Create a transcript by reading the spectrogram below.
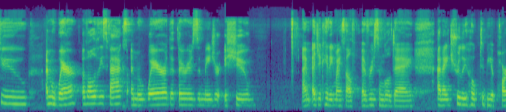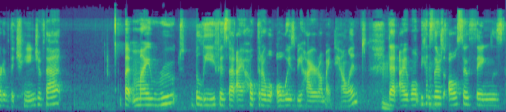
to. I'm aware of all of these facts. I'm aware that there is a major issue. I'm educating myself every single day, and I truly hope to be a part of the change of that. But my root belief is that I hope that I will always be hired on my talent, mm. that I won't, because there's also things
